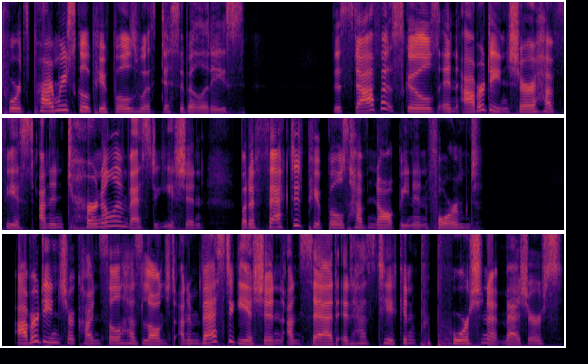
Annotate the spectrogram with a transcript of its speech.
towards primary school pupils with disabilities. The staff at schools in Aberdeenshire have faced an internal investigation, but affected pupils have not been informed. Aberdeenshire Council has launched an investigation and said it has taken proportionate measures.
